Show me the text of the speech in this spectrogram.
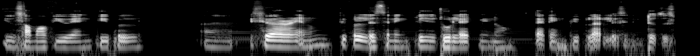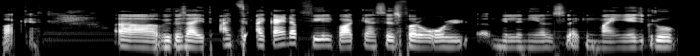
you some of you young people uh, if you are young people listening please do let me know that young people are listening to this podcast. Uh, because I, I i kind of feel podcast is for old millennials like in my age group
